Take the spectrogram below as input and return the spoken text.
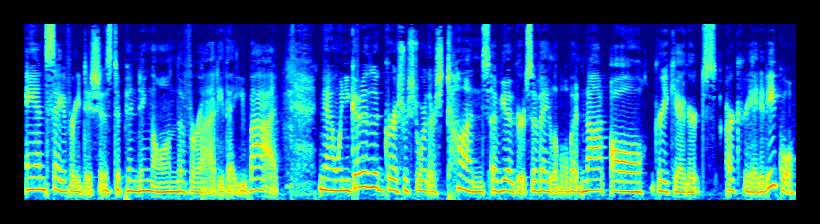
and savory dishes depending on the variety that you buy. Now, when you go to the grocery store, there's tons of yogurts available, but not all Greek yogurts are created equal.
